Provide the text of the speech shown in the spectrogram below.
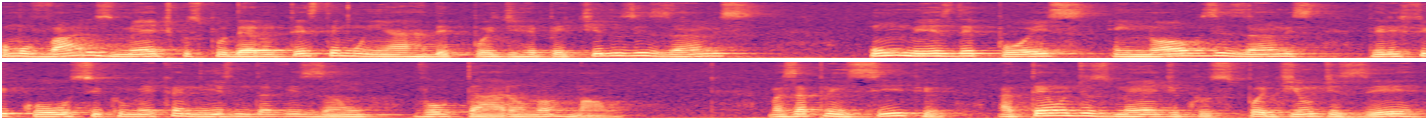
como vários médicos puderam testemunhar depois de repetidos exames, um mês depois, em novos exames, verificou-se que o mecanismo da visão voltara ao normal. Mas a princípio, até onde os médicos podiam dizer,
